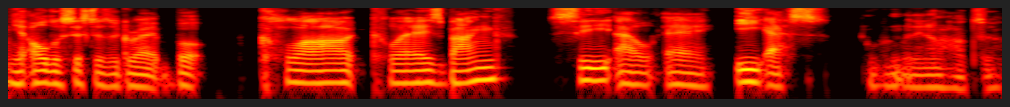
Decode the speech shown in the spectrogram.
yeah, all the sisters are great, but Cla- Claes Bang, C L A E S. I wouldn't really know how to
